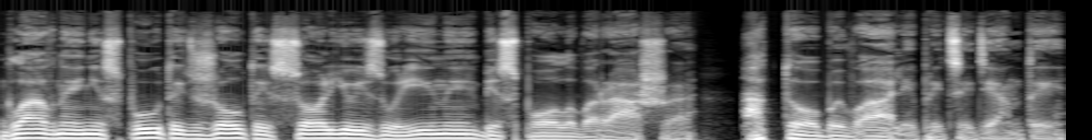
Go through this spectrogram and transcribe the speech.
Главное не спутать с желтой солью из урины бесполого раша. А то бывали прецеденты.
